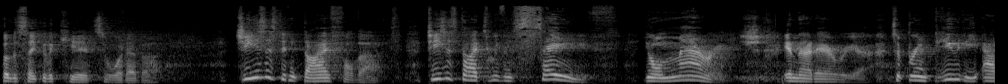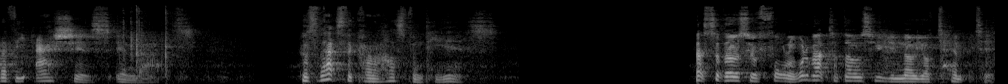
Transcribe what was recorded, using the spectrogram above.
for the sake of the kids or whatever. Jesus didn't die for that. Jesus died to even save your marriage in that area, to bring beauty out of the ashes in that. Because that's the kind of husband he is. That's to those who have fallen. What about to those who you know you're tempted?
